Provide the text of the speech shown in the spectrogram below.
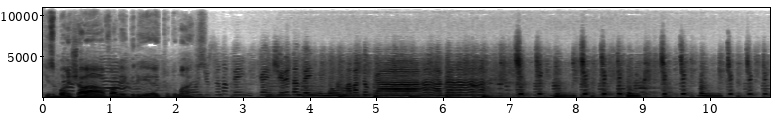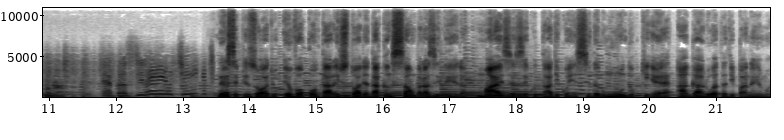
que esbanjava alegria e tudo mais. também numa batucada. Nesse episódio eu vou contar a história da canção brasileira mais executada e conhecida no mundo, que é A Garota de Ipanema.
